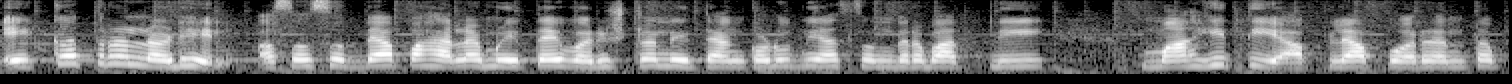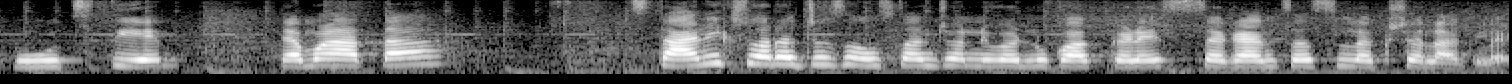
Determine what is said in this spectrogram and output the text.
एकत्र लढेल असं सध्या पाहायला मिळतंय. वरिष्ठ नेत्यांकडून या संदर्भातली माहिती आपल्यापर्यंत पोहोचतीये. त्यामुळे आता स्थानिक स्वराज्य संस्थांच्या निवडणुकाकडे सगळ्यांचंच लक्ष लागलंय.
